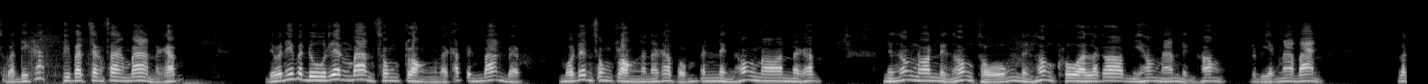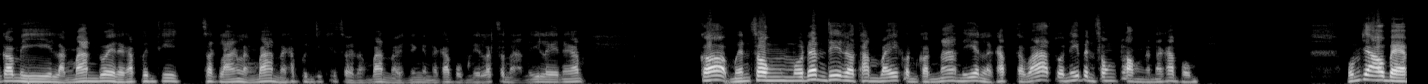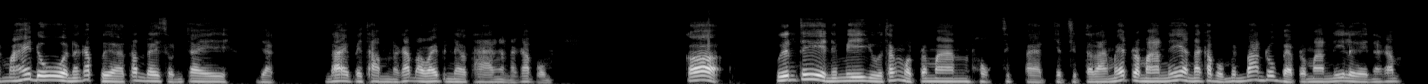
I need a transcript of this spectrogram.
สวัสดีครับพี่พัฒช่างสร้างบ้านนะครับ เดี๋ยววันนี้มาดูเรื่องบ้านทรงกล่องนะครับ เป็นบ้านแบบโมเดิร์นทรงกล่องกันนะครับ ผมเป็นหนึ่งห้องนอนนะครับหนึ่งห้องนอนหนึ่งห้องโถงหนึ่งห้องครัว แล้วก็มีห้องน้ำหนึ่งห้องระเบียงหน้าบ้าน แล้วก็มีหลังบ้านด้วยนะครับ พื้นที่สักล้างหลังบ้านนะครับ พื้นที่ใช้สอยหลังบ้านหน่อยนึงนะครับ ผมในลักษณะนี้เลยนะครับ ก็เหมือนทรงโมเดิร์นที่เราทำไว้ก่อนๆหน้านี้แหละครับ แต่ว่าตัวนี้เป็นทรงกล่องนะครับ ผม ผมจะเอาแบบมาให้ดูนะครับเผื่อท่านใดสนใจอยากได้ไปทำนะครับ เอาไว้เป็นแนวทางนะครับผม ก็พื้นที่เนี่ยมีอยู่ทั้งหมดประมาณหกสิบแปดเจ็ดสิบตารางเมตรประมาณนี้นะครับ ผมเป็นบ้านรูปแบบประมาณนี้เลยนะครับ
